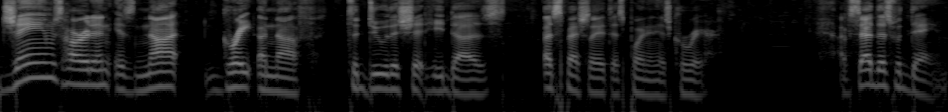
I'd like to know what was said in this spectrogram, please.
James Harden is not great enough to do the shit he does, especially at this point in his career. I've said this with Dame.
